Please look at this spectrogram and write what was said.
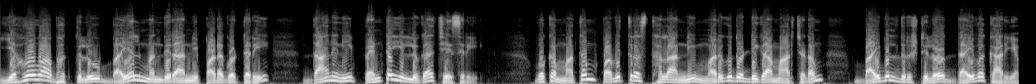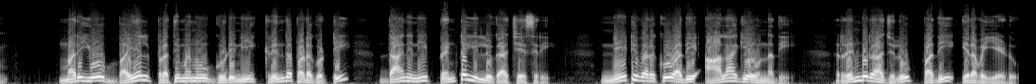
యహోవా భక్తులు బయల్ మందిరాన్ని పడగొట్టరి దానిని పెంట ఇల్లుగా చేసిరి. ఒక మతం పవిత్ర స్థలాన్ని మరుగుదొడ్డిగా మార్చడం బైబిల్ దృష్టిలో దైవకార్యం మరియు బయల్ ప్రతిమను గుడిని క్రింద పడగొట్టి దానిని పెంట ఇల్లుగా చేసిరి. నేటి వరకు అది అలాగే ఉన్నది. రెండు రాజులు పది ఇరవై ఏడు.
